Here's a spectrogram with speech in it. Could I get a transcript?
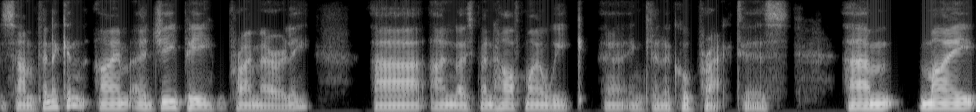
Sam Finnikin. I'm a GP primarily, uh, and I spend half my week uh, in clinical practice. Um, my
